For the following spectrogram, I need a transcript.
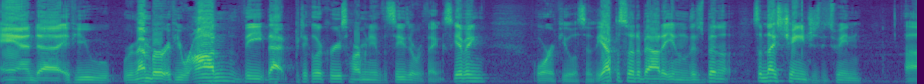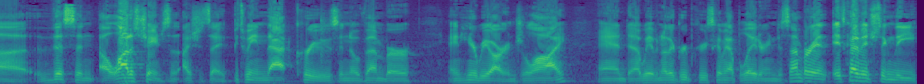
And uh, if you remember, if you were on the that particular cruise, Harmony of the Seas, over Thanksgiving, or if you listened to the episode about it, you know, there's been a, some nice changes between uh, this and a lot has changed, I should say, between that cruise in November and here we are in July. And uh, we have another group cruise coming up later in December. And it's kind of interesting the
